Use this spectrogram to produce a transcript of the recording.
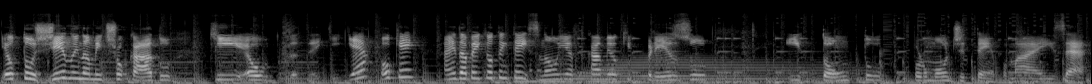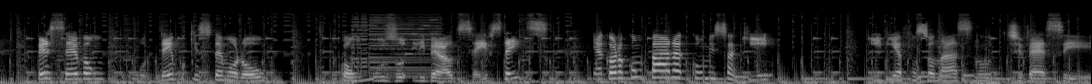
eu tô genuinamente chocado que eu... É, yeah, ok, ainda bem que eu tentei, senão ia ficar meio que preso e tonto por um monte de tempo. Mas é, percebam o tempo que isso demorou com o uso liberal de save states. E agora compara como isso aqui iria funcionar se não tivesse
